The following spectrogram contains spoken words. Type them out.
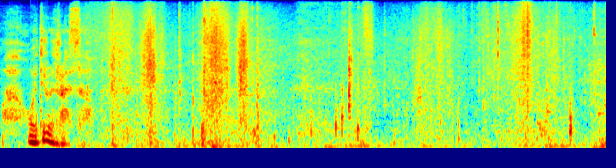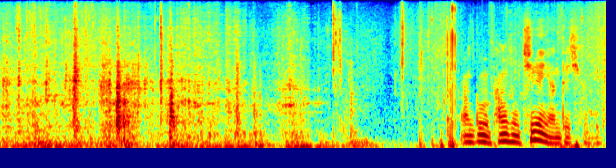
와, 어디로 들어왔어? 안 그러면 방송 진행이 안 돼 지금 이거.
